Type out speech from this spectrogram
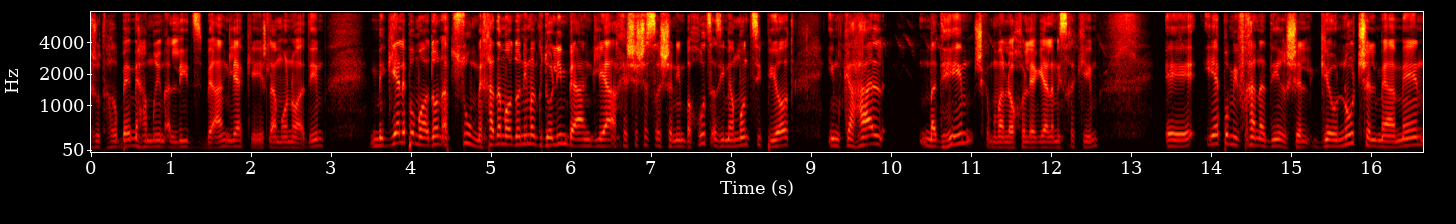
שפשוט הרבה מהמרים על לידס באנגליה, כי יש לה המון אוהדים. מגיע לפה מועדון עצום, אחד המועדונים הגדולים באנגליה, אחרי 16 שנים בחוץ, אז עם המון ציפיות, עם קהל מדהים, שכמובן לא יכול להגיע למשחקים. אה, יהיה פה מבחן אדיר של גאונות של מאמן,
